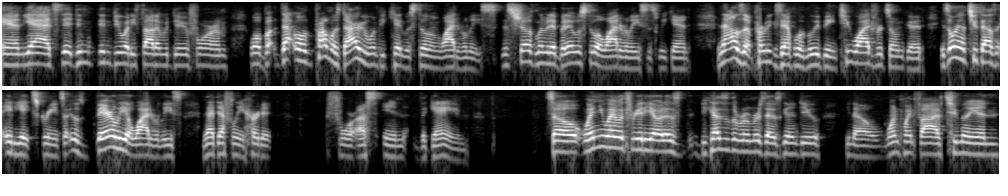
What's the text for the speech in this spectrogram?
and yeah, it didn't didn't do what he thought it would do for him. Well, but that well, the problem was Diary of a Wimpy Kid was still in wide release. This show's limited, but it was still a wide release this weekend. And that was a perfect example of a movie being too wide for its own good. It's only on 2088 screen, so it was barely a wide release. And that definitely hurt it for us in the game. So when you went with three idiotas, because of the rumors that was going to do, you know, 1.5, 2 million,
